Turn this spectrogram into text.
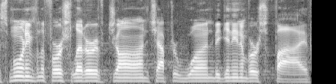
this morning from the first letter of John, chapter 1, beginning in verse 5.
